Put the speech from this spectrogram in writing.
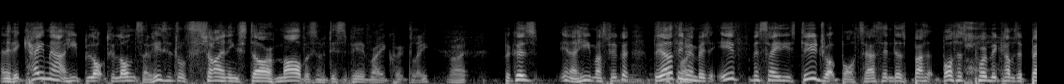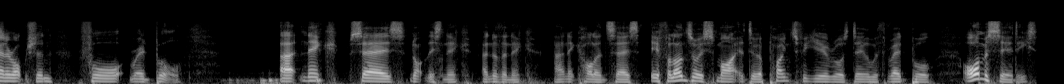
And if it came out he blocked Alonso, his little shining star of marvelous would disappear very quickly. Right. Because you know he must be good. Mm, the other thing to point. remember is if Mercedes do drop Bottas, then does Bo- Bottas probably becomes a better option for Red Bull. Uh, Nick says, not this Nick, another Nick. Uh, Nick Holland says, if Alonso is smart, he'll do a points for Euros deal with Red Bull or Mercedes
